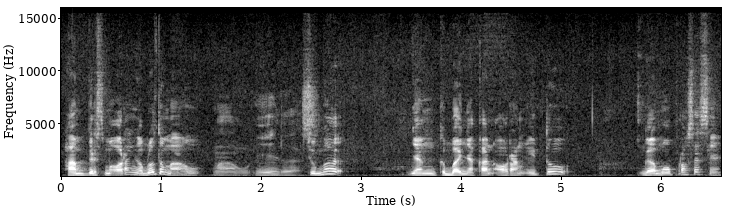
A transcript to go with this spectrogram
hampir semua orang ngobrol tuh mau Mau, iya jelas. cuma yang kebanyakan orang itu nggak mau prosesnya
